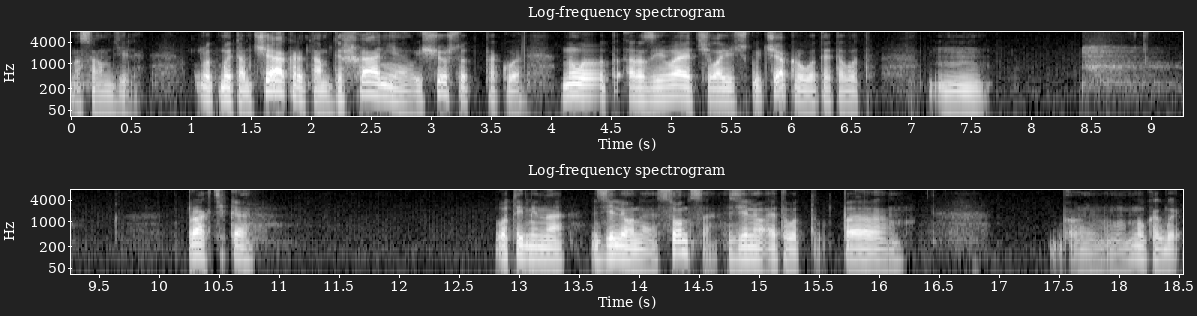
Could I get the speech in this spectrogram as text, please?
на самом деле. Вот мы там чакры, там дыхание, еще что-то такое. Ну вот развивает человеческую чакру вот это вот практика, вот именно зеленое солнце, зеленое, это вот по, ну как бы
